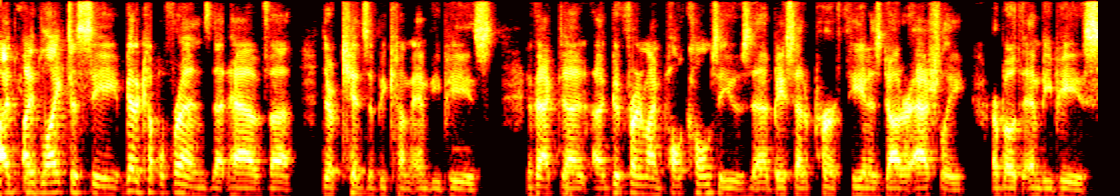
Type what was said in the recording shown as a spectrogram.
I'd, I'd like to see. I've got a couple friends that have uh, their kids have become MVPs. In fact, uh, a good friend of mine, Paul Culmsee, who's uh, based out of Perth, he and his daughter Ashley are both MVPs.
